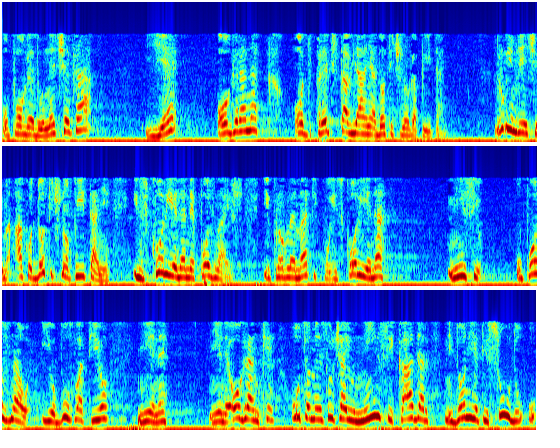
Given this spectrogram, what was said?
u pogledu nečega je ogranak od predstavljanja dotičnog pitanja. Drugim riječima ako dotično pitanje iz korijena ne poznaješ i problematiku iz korijena nisi upoznao i obuhvatio njene njene ogranke u tome slučaju nisi kadar ni donijeti sudu u,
